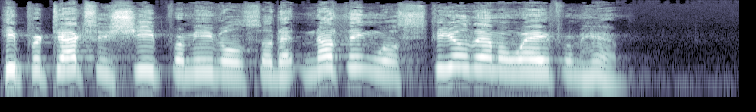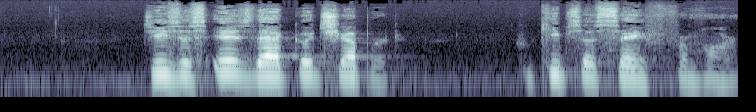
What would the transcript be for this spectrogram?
He protects his sheep from evil so that nothing will steal them away from him. Jesus is that good shepherd who keeps us safe from harm.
